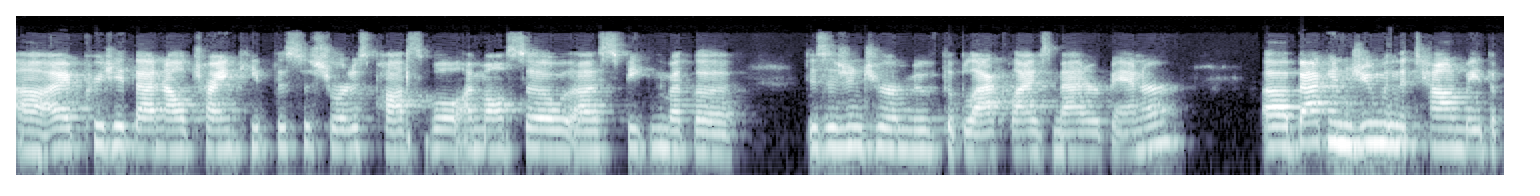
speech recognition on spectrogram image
Uh, I appreciate that, and I'll try and keep this as short as possible. I'm also uh, speaking about the decision to remove the Black Lives Matter banner. Uh, back in June, when the town made the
